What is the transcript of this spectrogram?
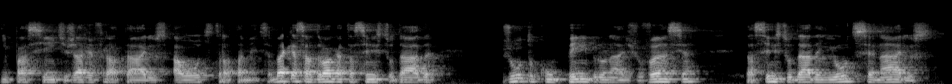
em pacientes já refratários a outros tratamentos. Lembra que essa droga está sendo estudada junto com o pembro na adjuvância, está sendo estudada em outros cenários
